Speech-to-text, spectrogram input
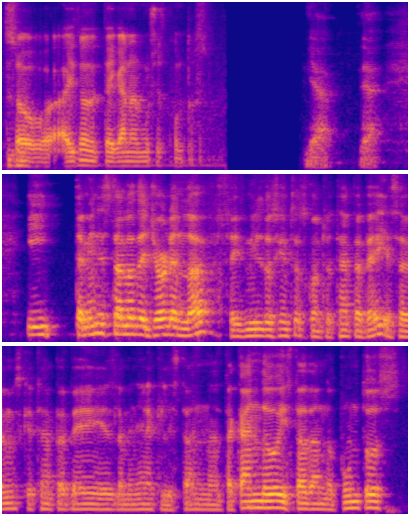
So, ahí es donde te ganan muchos puntos. Ya, ya. Y también está lo de Jordan Love, 6.200 contra Tampa Bay. Ya sabemos que Tampa Bay es la manera que le están atacando y está dando puntos.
